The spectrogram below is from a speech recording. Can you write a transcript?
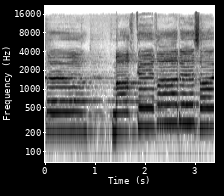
des Herrn, macht gerade seine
